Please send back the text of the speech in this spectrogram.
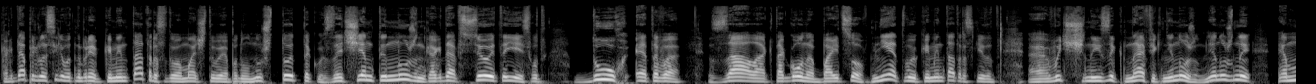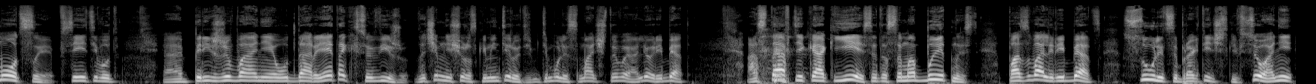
когда пригласили, вот, например, комментатора с этого матча ТВ, я подумал, ну что это такое? Зачем ты нужен, когда все это есть? Вот дух этого зала, октагона, бойцов. Мне твой комментаторский этот э, вычищенный язык нафиг не нужен. Мне нужны эмоции, все эти вот э, переживания, удары. Я и так все вижу. Зачем мне еще раз комментировать? Тем более с Матч ТВ. Алло, ребят. Оставьте как есть, это самобытность. Позвали ребят с улицы практически. Все, они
